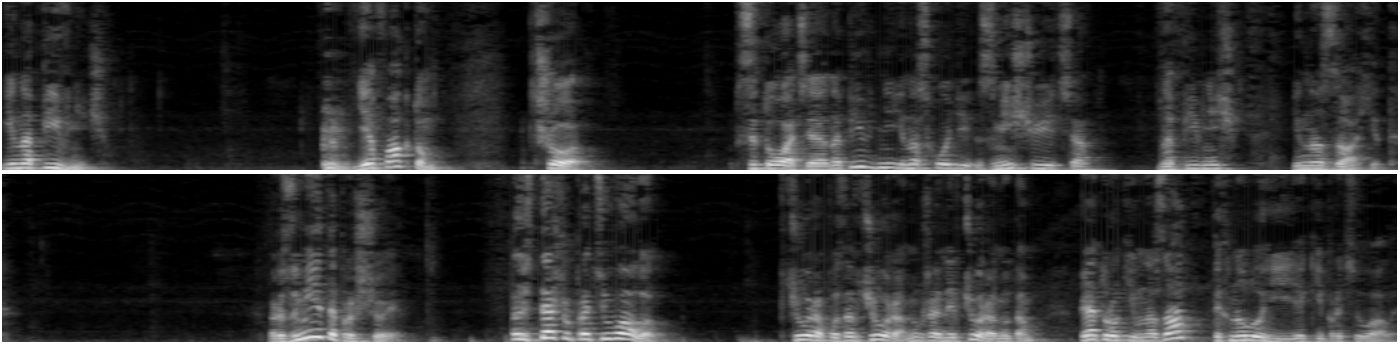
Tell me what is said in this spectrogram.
і на північ? Є фактом, що ситуація на півдні і на сході зміщується на північ і на захід. Розумієте, про що я? Тобто те, що працювало вчора, позавчора, ну вже не вчора, ну там 5 років назад, технології, які працювали,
